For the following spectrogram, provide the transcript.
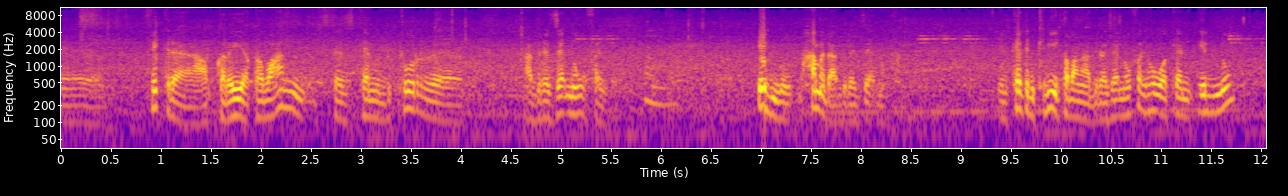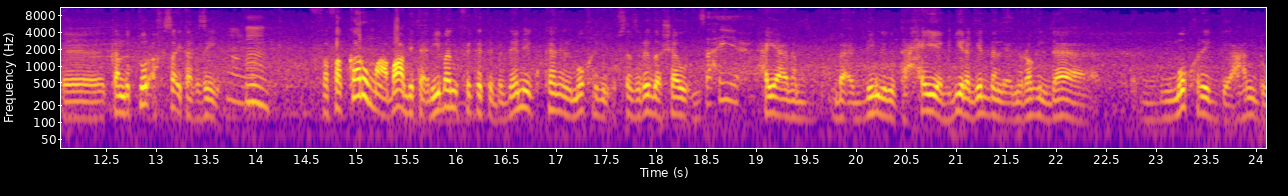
آه، فكرة عبقرية. طبعا أستاذ كان الدكتور آه، عبد الرزاق نوفل. ابنه محمد عبد الرزاق نوفل. الكاتب الكبير طبعا عبد الرزاق نوفل هو كان ابنه آه، كان دكتور أخصائي تغذية. مم. ففكروا مع بعض تقريبا فكرة البرنامج وكان المخرج الأستاذ رضا شوقي. صحيح. الحقيقة أنا بقدم له تحية كبيرة جدا لأن الراجل ده مخرج عنده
